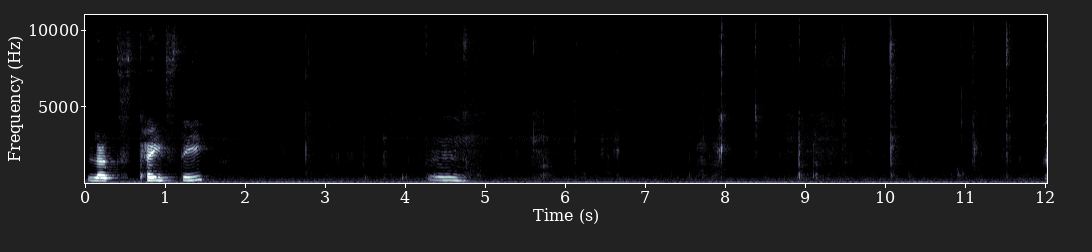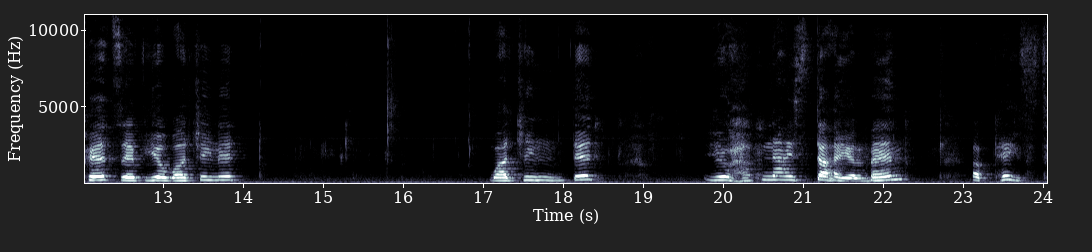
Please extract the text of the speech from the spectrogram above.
looks tasty. Mm. Kids, if you're watching it, watching this, you have nice style, man, of taste.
